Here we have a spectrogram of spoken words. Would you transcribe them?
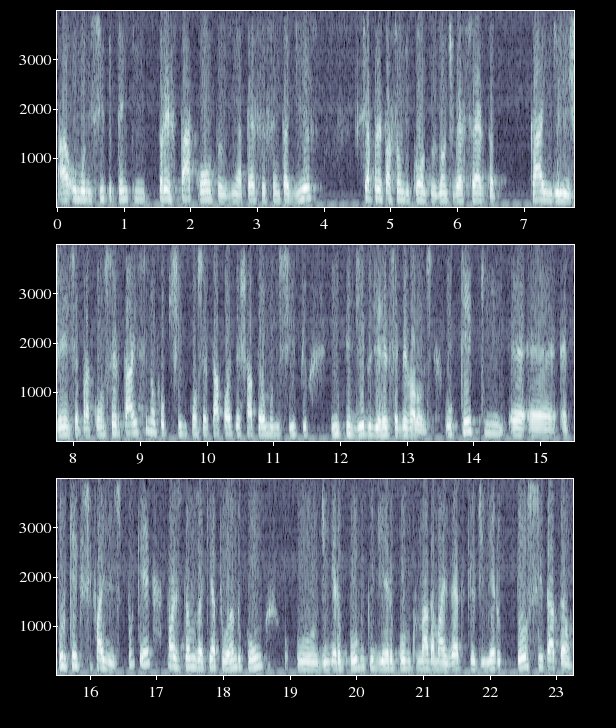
a, o município tem que prestar contas em até 60 dias. Se a prestação de contas não tiver certa cai em diligência para consertar e se não for possível consertar pode deixar até o município impedido de receber valores. O que que é, é, é por que que se faz isso? Porque nós estamos aqui atuando com o dinheiro público, e o dinheiro público nada mais é do que o dinheiro do cidadão.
